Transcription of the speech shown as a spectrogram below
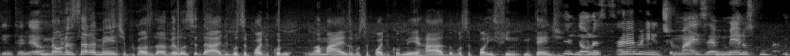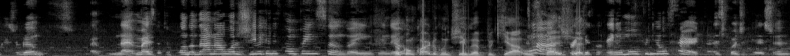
entendeu? Não necessariamente por causa da velocidade. Você pode comer a mais, você pode comer errado, você pode, enfim, entende? Não necessariamente, mas é menos, digamos, né? Mas eu tô falando da analogia que eles estão pensando aí, entendeu? Eu concordo contigo, é porque a, o claro, fast... porque você tem uma opinião certa nesse podcast. Né?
